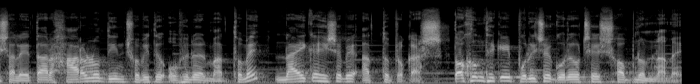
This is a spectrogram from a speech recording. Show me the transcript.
সালে তার হারানো দিন ছবিতে অভিনয়ের মাধ্যমে নায়িকা হিসেবে আত্মপ্রকাশ। তখন থেকেই পরিচয় গড়ে ওঠে শবনম নামে।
